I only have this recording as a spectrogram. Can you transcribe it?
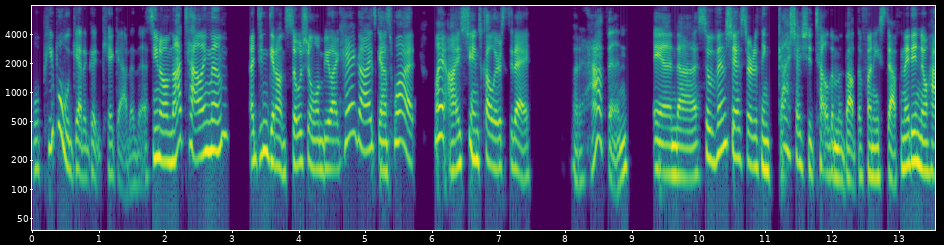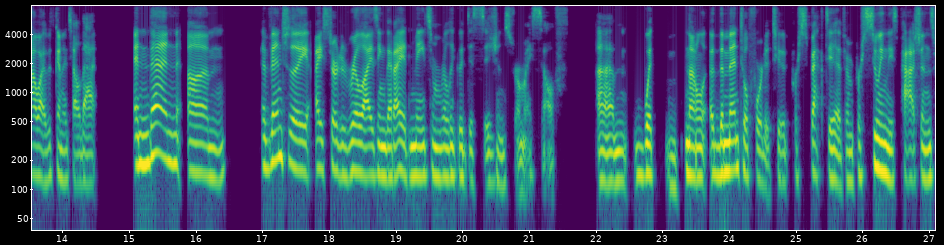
well, people would get a good kick out of this. You know, I'm not telling them. I didn't get on social and be like, hey guys, guess what? My eyes changed colors today. But it happened. And uh, so eventually I started to think, gosh, I should tell them about the funny stuff. And I didn't know how I was going to tell that. And then um, eventually I started realizing that I had made some really good decisions for myself um, with not only uh, the mental fortitude, perspective, and pursuing these passions.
